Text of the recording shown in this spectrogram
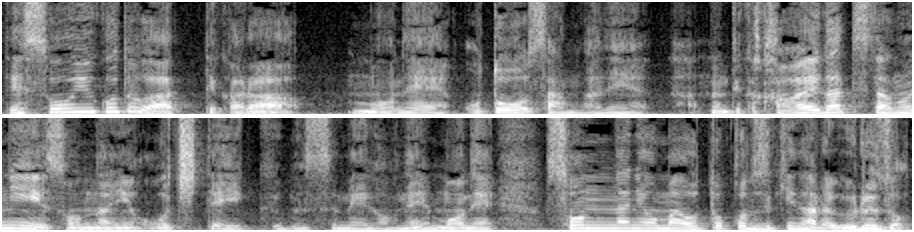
で、そういうことがあってから、もうね、お父さんがね、なんていうか可愛がってたのに、そんなに落ちていく娘がね、もうね、そんなにお前男好きなら売るぞ、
